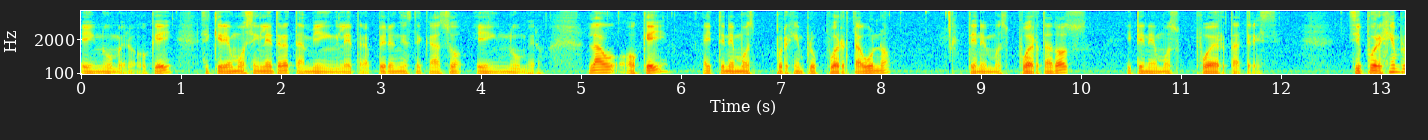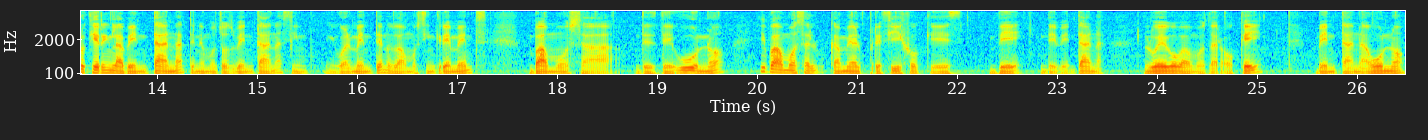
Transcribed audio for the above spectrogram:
en número, ¿ok? Si queremos en letra, también en letra, pero en este caso en número. La, ¿ok? Ahí tenemos, por ejemplo, puerta 1, tenemos puerta 2 y tenemos puerta 3. Si por ejemplo quieren la ventana, tenemos dos ventanas, igualmente nos vamos a increments, vamos a desde 1 y vamos a cambiar el prefijo que es B de ventana. Luego vamos a dar OK, ventana 1,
